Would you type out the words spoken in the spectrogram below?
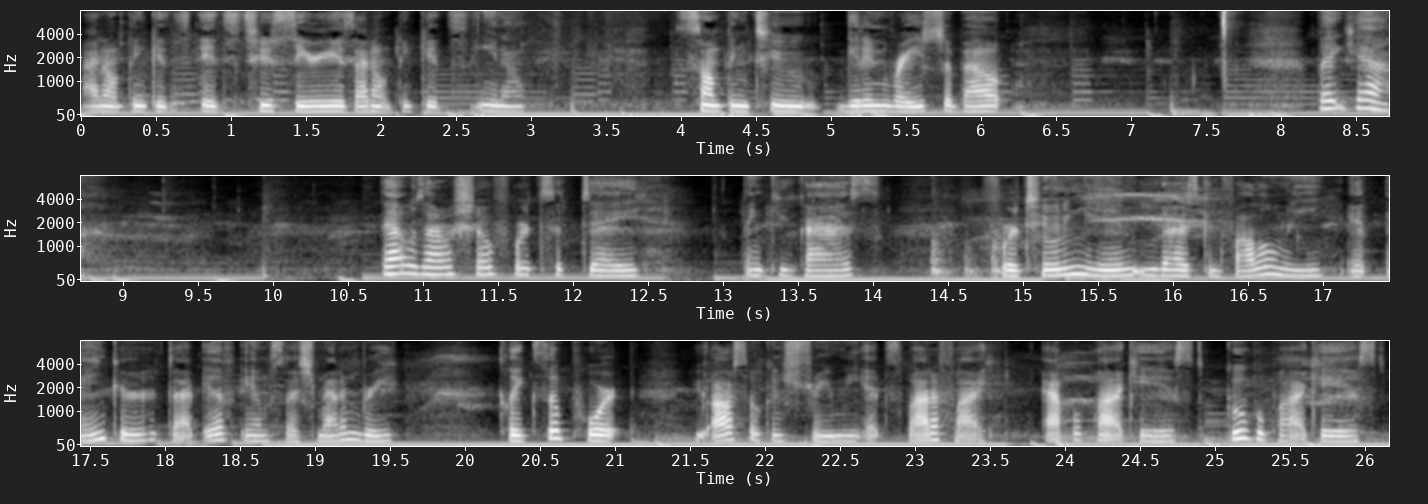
I don't think it's it's too serious. I don't think it's, you know, something to get enraged about. But yeah. That was our show for today. Thank you guys for tuning in. You guys can follow me at anchor.fm slash Madam Brie. Click support. You also can stream me at Spotify, Apple Podcast, Google Podcast,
